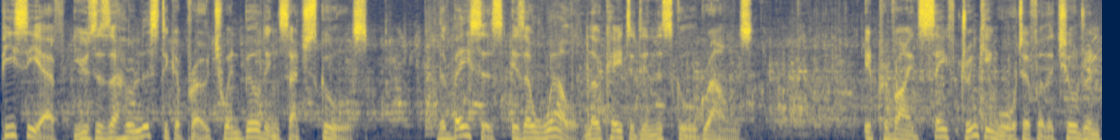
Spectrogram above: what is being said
PCF uses a holistic approach when building such schools. The basis is a well located in the school grounds. It provides safe drinking water for the children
